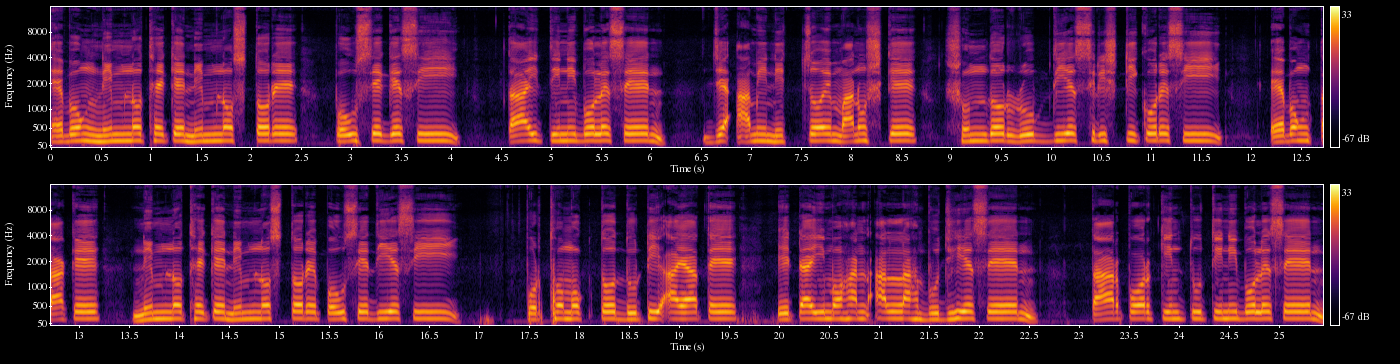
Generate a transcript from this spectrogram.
এবং নিম্ন থেকে নিম্ন স্তরে পৌঁছে গেছি। তাই তিনি বলেছেন যে, আমি নিশ্চয় মানুষকে সুন্দর রূপ দিয়ে সৃষ্টি করেছি এবং তাকে নিম্ন থেকে নিম্ন স্তরে পৌঁছে দিয়েছি। প্রথমোক্ত দুটি আয়াতে এটাই মহান আল্লাহ বুঝিয়েছেন। তারপর কিন্তু তিনি বলেছেন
